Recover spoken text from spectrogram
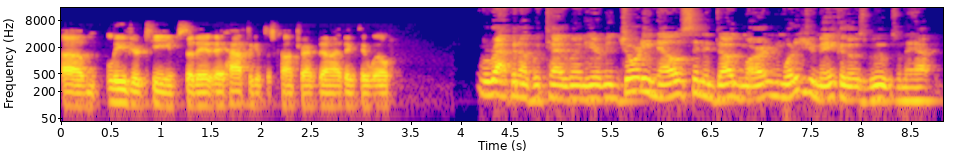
um, leave your team. So they, they have to get this contract done. I think they will. We're wrapping up with Ted Nguyen here. I mean, Jordy Nelson and Doug Martin. What did you make of those moves when they happened?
